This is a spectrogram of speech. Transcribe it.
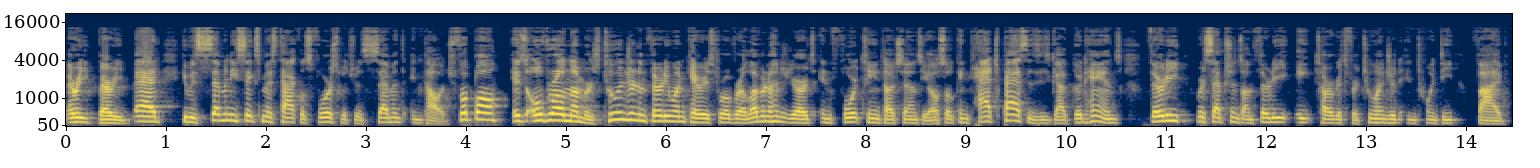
very, very bad. He was 76 missed tackles forced, which was seventh in college football. His overall numbers, 231 carries for over 1,100 yards and 14 touchdowns. He also can catch passes. He's got good hands. 30 receptions on 38 targets for 225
